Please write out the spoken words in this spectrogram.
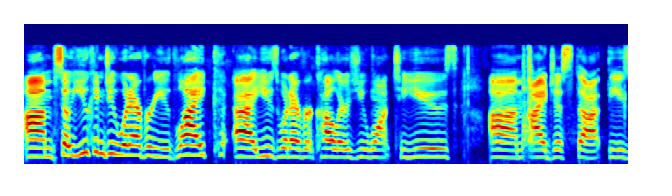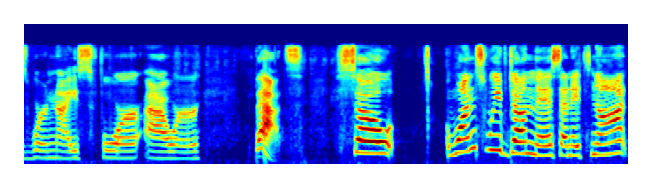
Um, so you can do whatever you'd like, uh, use whatever colors you want to use. Um, I just thought these were nice for our bats. So once we've done this and it's not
